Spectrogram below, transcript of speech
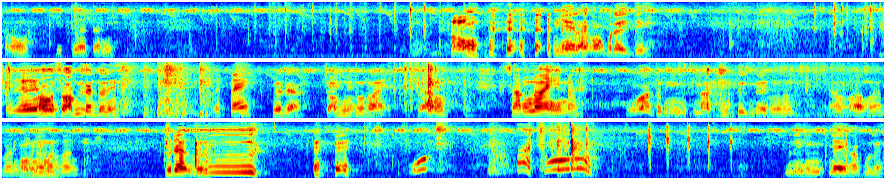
เอากี่ตัวตัวนี้เอาไม่ใช่ไรออกก็ได้ติเอ้ยเอาสองคือกันตัวนี้เปิดไปเดี๋ยวเดี๋ยวสองคือตัวน้อยสองสองหน่อยเห็นปะ โอ้ตัวนี้หนักตึงๆเลย อื้อเอาออกมาเบิ้งเอาพี่มาน้องยังมา เบิ้งกูด่าอื้อโอ้ปาดโชตัวนี้ใหญ่ครับคุณเลย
